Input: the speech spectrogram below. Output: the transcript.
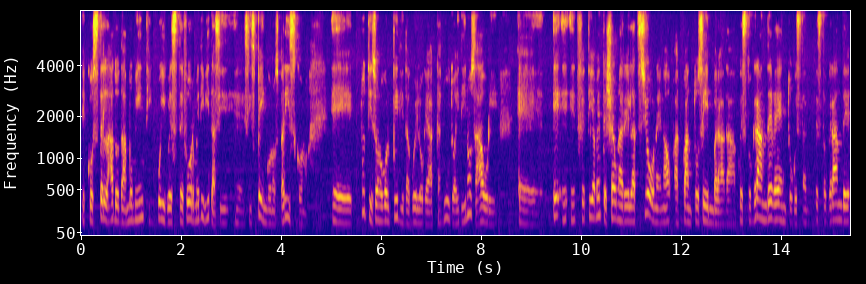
è costellato da momenti in cui queste forme di vita si, eh, si spengono, spariscono e tutti sono colpiti da quello che è accaduto ai dinosauri eh, e, e, effettivamente c'è una relazione no, a quanto sembra da questo grande evento, questa, questo grande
